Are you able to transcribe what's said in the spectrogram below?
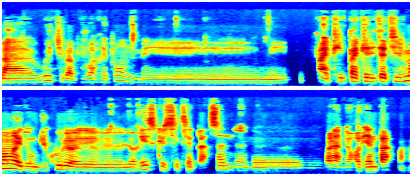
bah oui, tu vas pouvoir répondre, mais, mais pas, qualitativement. Et donc du coup, le, risque, c'est que cette personne ne, voilà, ne revienne pas. Quoi.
